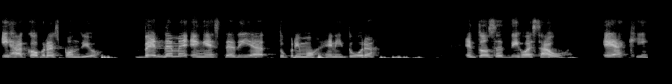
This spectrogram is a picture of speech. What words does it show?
Y Jacob respondió, véndeme en este día tu primogenitura. Entonces dijo Esaú, he aquí,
